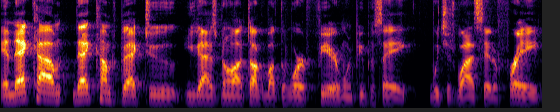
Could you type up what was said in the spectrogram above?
And that com that comes back to, you guys know I talk about the word fear when people say, which is why I said afraid.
